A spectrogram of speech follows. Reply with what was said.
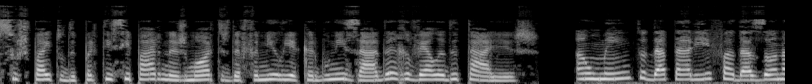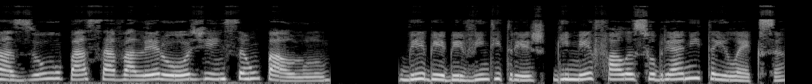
Suspeito de participar nas mortes da família carbonizada revela detalhes. Aumento da tarifa da Zona Azul passa a valer hoje em São Paulo. BBB 23, Guimê fala sobre Anitta e Lexa.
